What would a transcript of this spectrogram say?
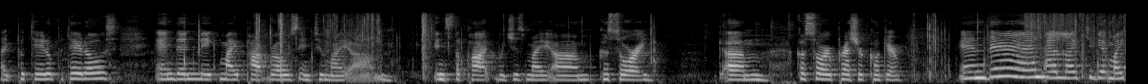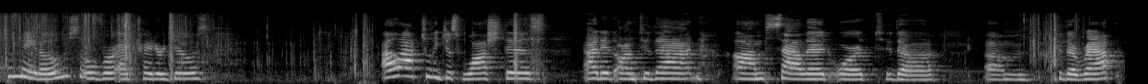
like potato potatoes. And then make my pot roast into my um, Instapot, which is my um, Cosori, um, Cosori pressure cooker. And then I like to get my tomatoes over at Trader Joe's. I'll actually just wash this, add it onto that um, salad or to the um, to the wrap.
